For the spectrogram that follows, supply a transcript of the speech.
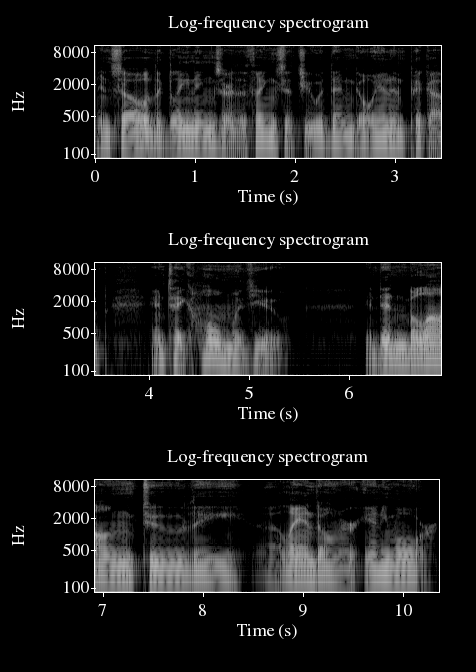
And so the gleanings are the things that you would then go in and pick up and take home with you. It didn't belong to the uh, landowner anymore.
